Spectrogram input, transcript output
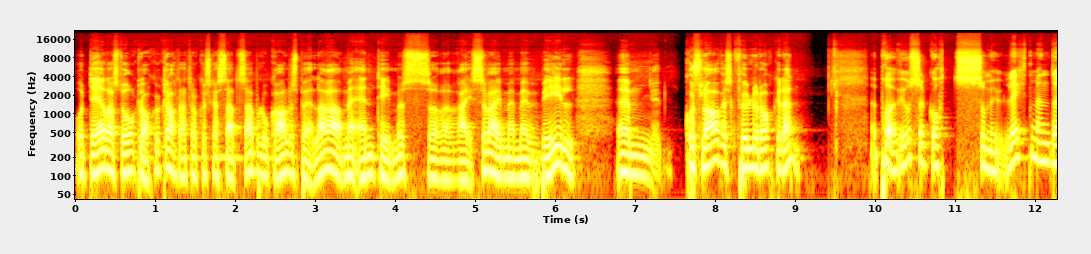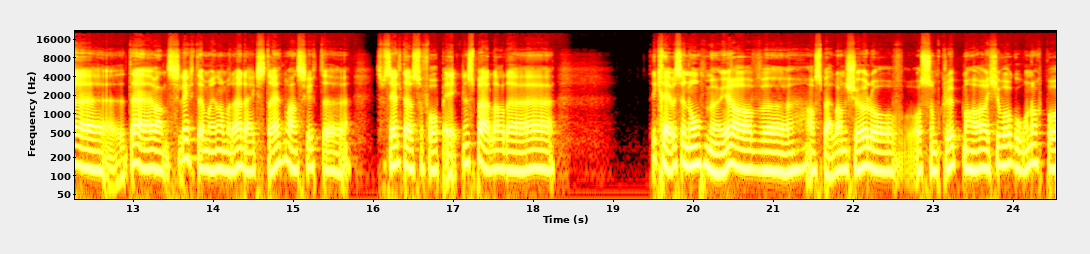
Og der det står klokkeklart at dere skal satse på lokale spillere med en times reisevei med, med bil. Um, hvor slavisk følger dere den? Vi prøver jo så godt som mulig, men det, det, er vanskelig. Jeg må innrømme det. Det er ekstremt vanskelig. Det, spesielt det å få opp egne spillere. Det, det kreves enormt mye av, eh, av spillerne sjøl og oss som klubb. Vi har ikke vært gode nok på,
